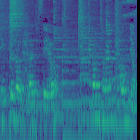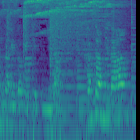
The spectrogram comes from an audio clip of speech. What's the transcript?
댓글로 달아주세요. 그럼 저는 다음 영상에서 뵙겠습니다. 감사합니다.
